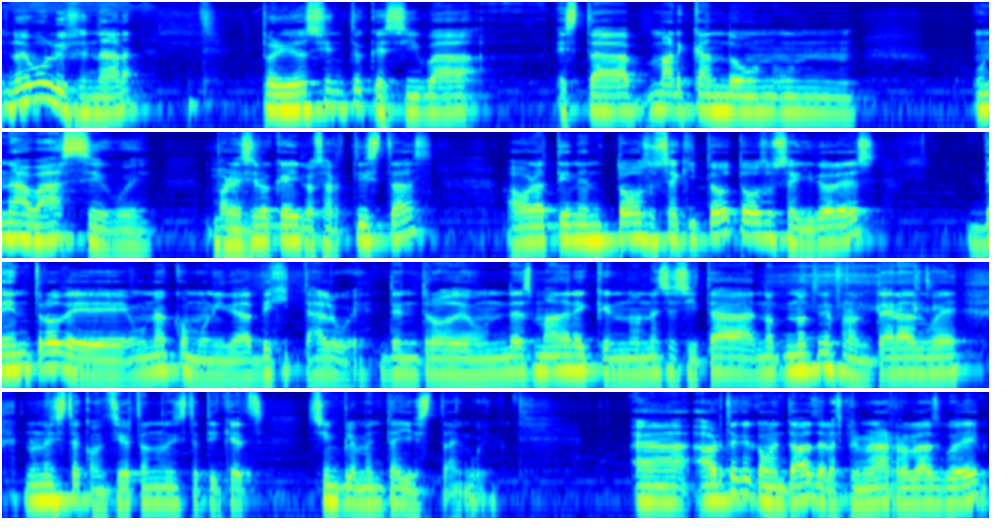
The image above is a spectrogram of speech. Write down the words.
no evolucionar, pero yo siento que sí va, está marcando un, un- una base, güey. Para decir, ok, los artistas ahora tienen todo su séquito, todos sus seguidores dentro de una comunidad digital, güey. Dentro de un desmadre que no necesita, no, no tiene fronteras, güey. No necesita conciertos, no necesita tickets. Simplemente ahí están, güey. Ah, ahorita que comentabas de las primeras rolas, güey.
